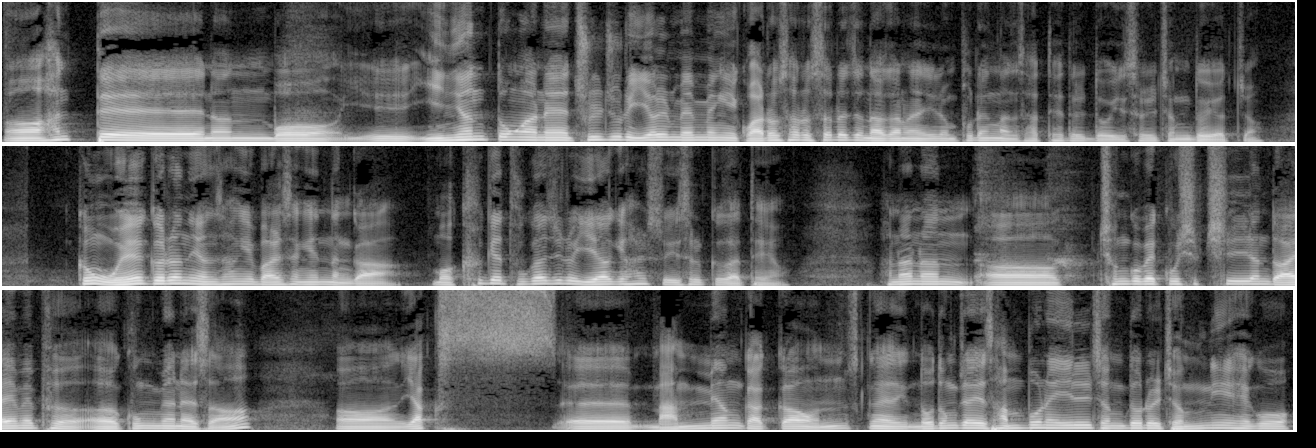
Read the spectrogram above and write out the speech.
어, 한때는 뭐 2년 동안에 줄줄이 열 몇 명이 과로사로 쓰러져 나가는 이런 불행한 사태들도 있을 정도였죠. 그럼 왜 그런 현상이 발생했는가? 뭐 크게 두 가지로 이야기할 수 있을 것 같아요. 하나는 어 1997년도 IMF 어, 국면에서 어, 약 만 명 가까운 노동자의 3분의 1 정도를 정리하고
